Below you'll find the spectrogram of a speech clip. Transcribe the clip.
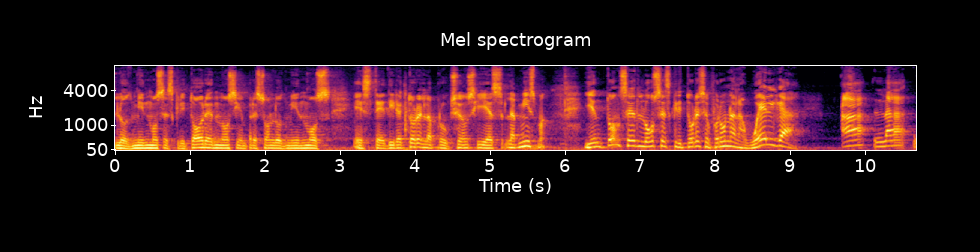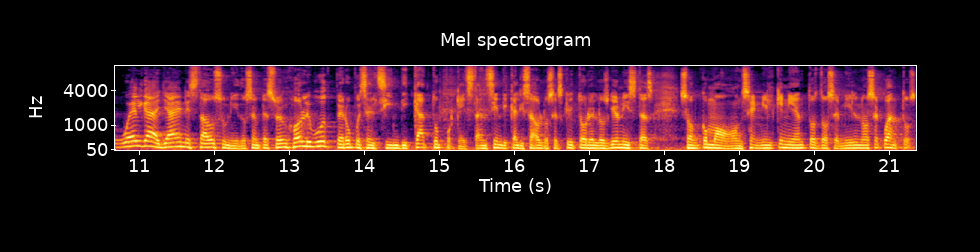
los mismos escritores, no siempre son los mismos este, directores, la producción sí es la misma. Y entonces los escritores se fueron a la huelga a la huelga allá en Estados Unidos. Empezó en Hollywood, pero pues el sindicato, porque están sindicalizados los escritores, los guionistas, son como 11.500, 12.000, no sé cuántos,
